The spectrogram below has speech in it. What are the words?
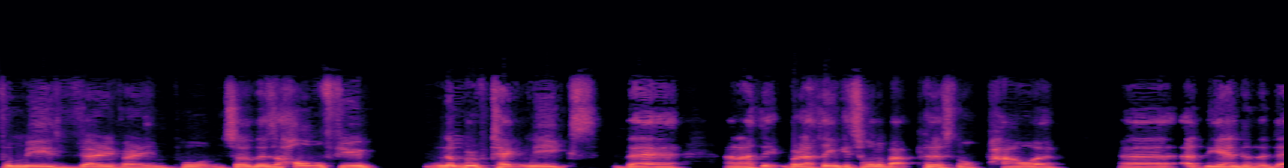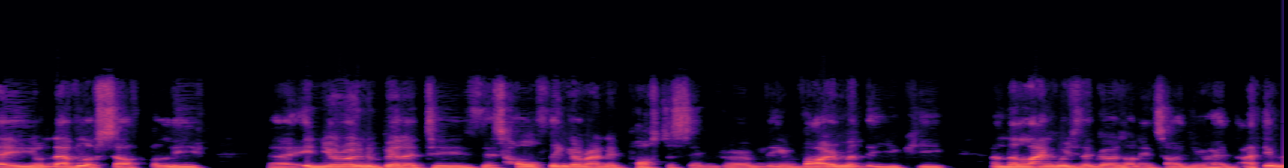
for me is very, very important. So there's a whole few number of techniques there. And I think, but I think it's all about personal power. Uh, at the end of the day, your level of self belief, uh, in your own abilities, this whole thing around imposter syndrome, the environment that you keep, and the language that goes on inside your head. I think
